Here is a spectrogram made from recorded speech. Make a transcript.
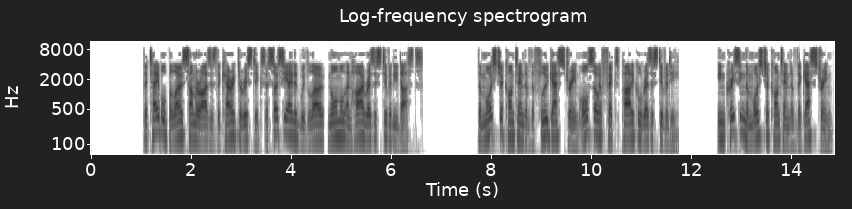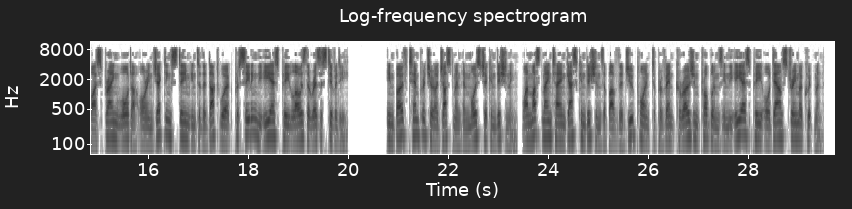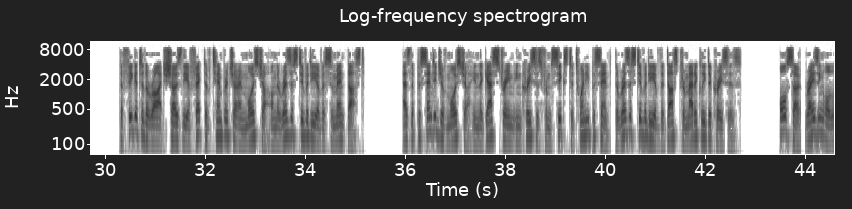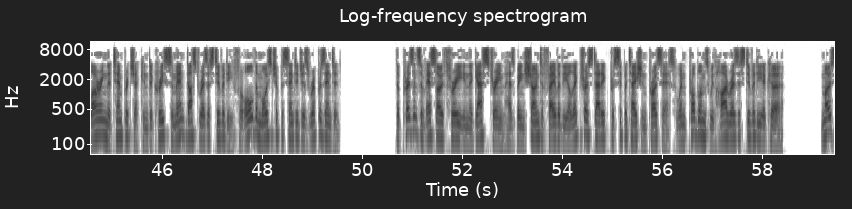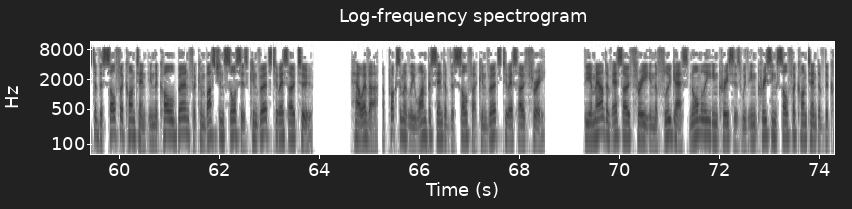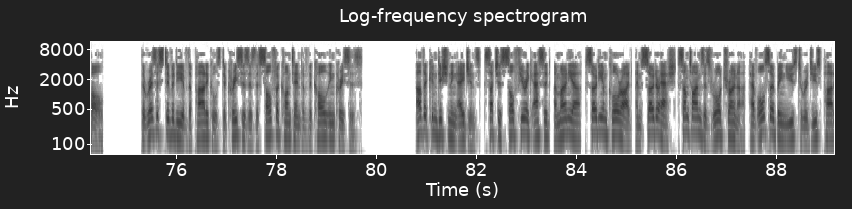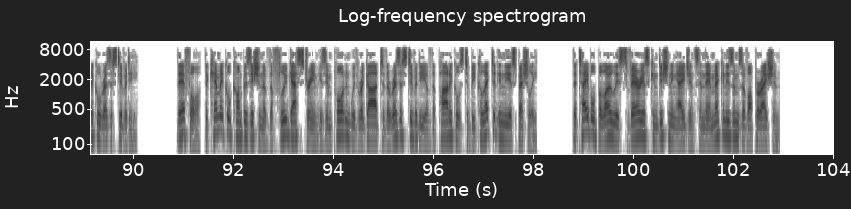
The table below summarizes the characteristics associated with low, normal and high resistivity dusts. The moisture content of the flue gas stream also affects particle resistivity. Increasing the moisture content of the gas stream by spraying water or injecting steam into the ductwork preceding the ESP lowers the resistivity. In both temperature adjustment and moisture conditioning, one must maintain gas conditions above the dew point to prevent corrosion problems in the ESP or downstream equipment. The figure to the right shows the effect of temperature and moisture on the resistivity of a cement dust. As the percentage of moisture in the gas stream increases from 6 to 20%, the resistivity of the dust dramatically decreases. Also, raising or lowering the temperature can decrease cement dust resistivity for all the moisture percentages represented. The presence of SO3 in the gas stream has been shown to favor the electrostatic precipitation process when problems with high resistivity occur. Most of the sulfur content in the coal burned for combustion sources converts to SO2. However, approximately 1% of the sulfur converts to SO3. The amount of SO3 in the flue gas normally increases with increasing sulfur content of the coal. The resistivity of the particles decreases as the sulfur content of the coal increases. Other conditioning agents, such as sulfuric acid, ammonia, sodium chloride, and soda ash sometimes as raw trona, have also been used to reduce particle resistivity. Therefore, the chemical composition of the flue gas stream is important with regard to the resistivity of the particles to be collected in the ESP. The table below lists various conditioning agents and their mechanisms of operation.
